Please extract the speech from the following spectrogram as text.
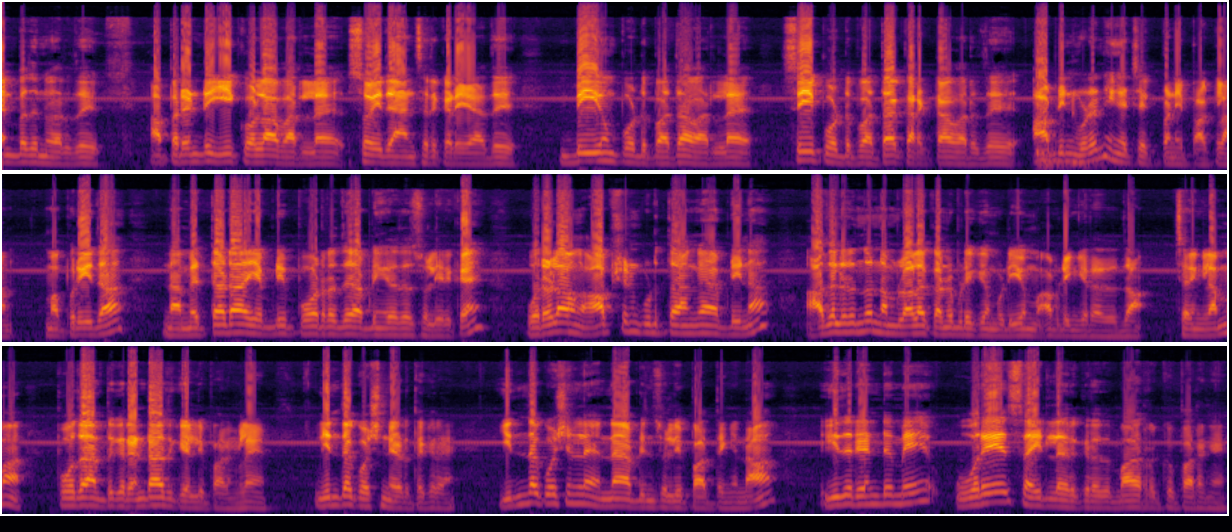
எண்பதுன்னு வருது. அப்போ ரெண்டு ஈக்குவலாக வரல. ஸோ இது ஆன்சர் கிடையாது. பியும் போட்டு பார்த்தா வரல. சி போட்டு பார்த்தா கரெக்டாக வருது. அப்படின்னு கூட நீங்கள் செக் பண்ணி பார்க்கலாம். நம்ம புரியுதா? நான் மெத்தடாக எப்படி போடுறது அப்படிங்கிறத சொல்லியிருக்கேன். ஒருவேளை அவங்க ஆப்ஷன் கொடுத்தாங்க அப்படின்னா அதிலிருந்தும் நம்மளால் கண்டுபிடிக்க முடியும் அப்படிங்கிறது தான். சரிங்களாம்மா? இப்போ உதாரணத்துக்கு ரெண்டாவது கேள்வி பாருங்களேன். இந்த கொஷின் எடுத்துக்கிறேன். இந்த கொஷினில் என்ன அப்படின்னு சொல்லி பார்த்தீங்கன்னா இது ரெண்டுமே ஒரே சைடில் இருக்கிறது மாதிரி இருக்குது பாருங்கள்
